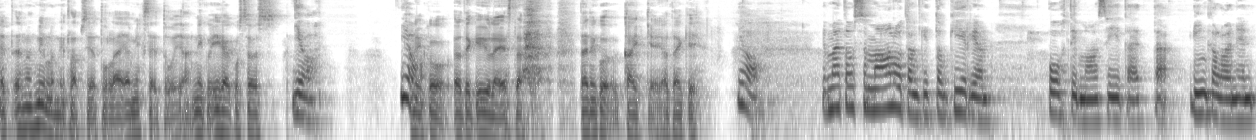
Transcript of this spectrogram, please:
että, että milloin niitä lapsia tulee ja miksei tule. Ja niin kuin, ikään kuin se olisi Joo. Joo. Niin kuin, jotenkin yleistä tai niin kuin kaikkea jotenkin. Joo. Ja mä tuossa mä aloitankin tuon kirjan pohtimaan siitä, että minkälainen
